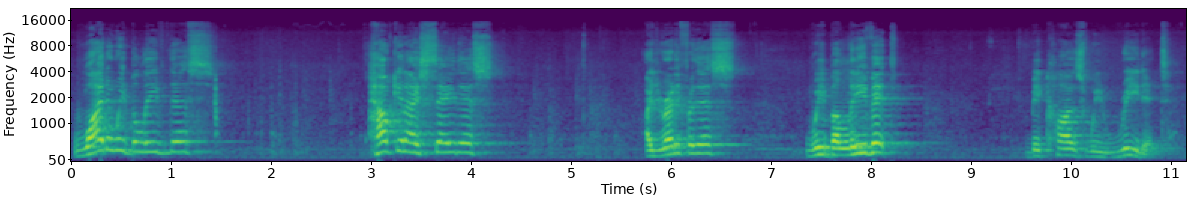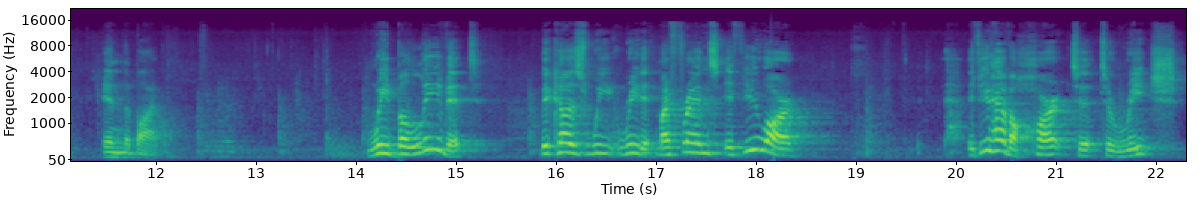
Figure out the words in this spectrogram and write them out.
why do we believe this? How can I say this? Are you ready for this? We believe it because we read it in the Bible. We believe it because we read it. My friends, if you are if you have a heart to, to reach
